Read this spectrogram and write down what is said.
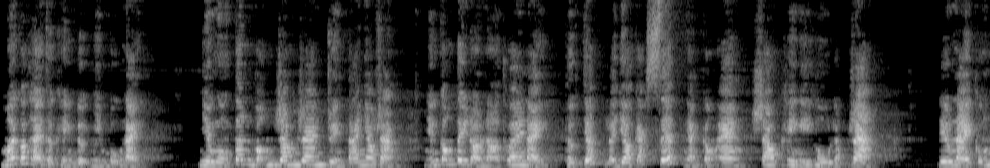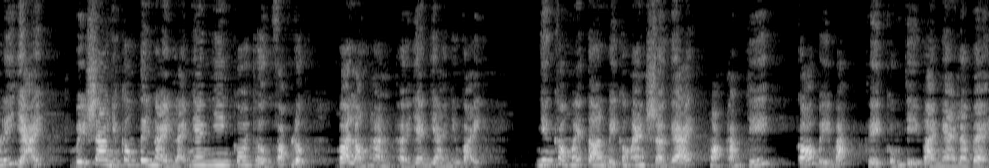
mới có thể thực hiện được nhiệm vụ này. Nhiều nguồn tin vẫn râm ran truyền tai nhau rằng những công ty đòi nợ thuê này thực chất là do các sếp ngành công an sau khi nghỉ hưu lập ra. Điều này cũng lý giải vì sao những công ty này lại ngang nhiên coi thường pháp luật và lộng hành thời gian dài như vậy. Nhưng không mấy tên bị công an sờ gái hoặc thậm chí có bị bắt thì cũng chỉ vài ngày là về.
